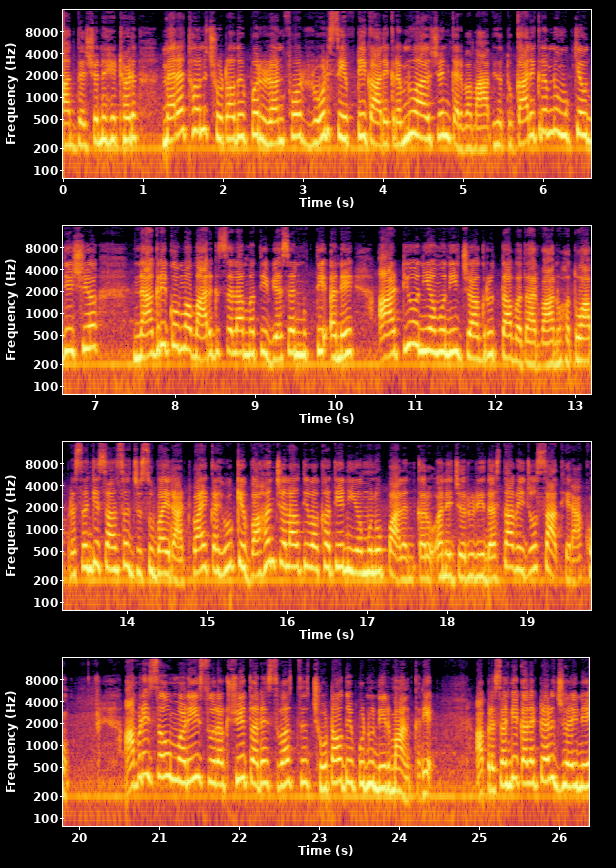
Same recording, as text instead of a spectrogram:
માર્ગદર્શન હેઠળ marathon Chhota Udepur run for road safety કાર્યક્રમનું આયોજન કરવામાં આવ્યું હતું. કાર્યક્રમનો મુખ્ય ઉદ્દેશ્ય નાગરિકોમાં માર્ગ સલામતી, વ્યસન મુક્તિ અને આરટીઓ નિયમોની જાગૃતતા વધારવાનો હતો. આ પ્રસંગે સાંસદ જસુભાઈ રાઠવાએ કહ્યું કે વાહન ચલાવતી વખતે નિયમોનું પાલન કરો અને જરૂરી દસ્તાવેજો સાથે રાખો. આપણે સૌ મળી સુરક્ષિત અને સ્વસ્થ છોટાઉદેપુરનું નિર્માણ કરીએ. આ પ્રસંગે કલેક્ટર જઈને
